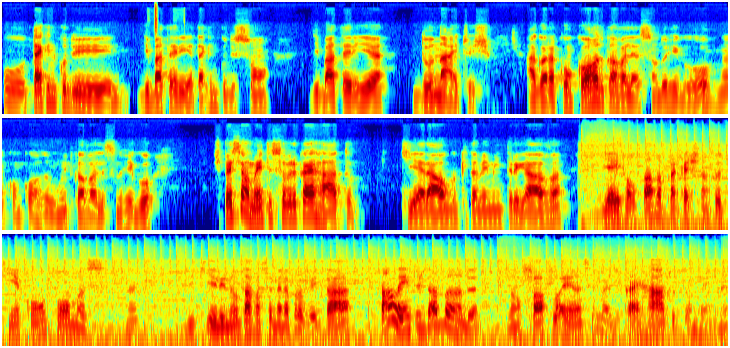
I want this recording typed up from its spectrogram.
o técnico de, de bateria, técnico de som de bateria do Nightwish. Agora, concordo com a avaliação do Rigor, né? concordo muito com a avaliação do Rigor, especialmente sobre o Kai Rato, que era algo que também me intrigava, e aí voltava para a questão que eu tinha com o Thomas, né? de que ele não estava sabendo aproveitar talentos da banda, não só a Floyance, mas o Kai Rato também, né?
